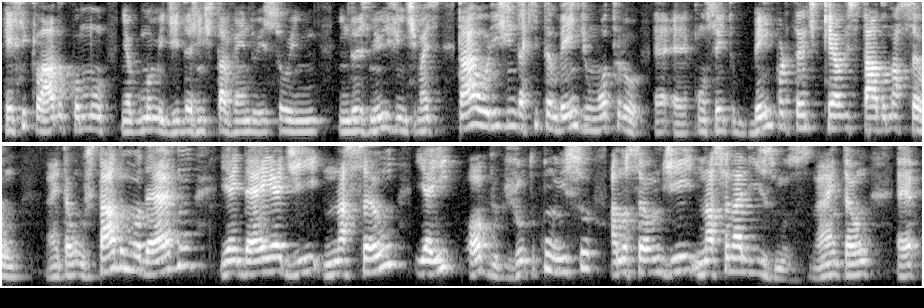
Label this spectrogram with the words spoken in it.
reciclado, como em alguma medida a gente está vendo isso em, em 2020. Mas está a origem daqui também de um outro é, é, conceito bem importante que é o Estado-nação. Né? Então, o Estado moderno e a ideia de nação, e aí, óbvio, junto com isso, a noção de nacionalismos. Né? Então, é,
